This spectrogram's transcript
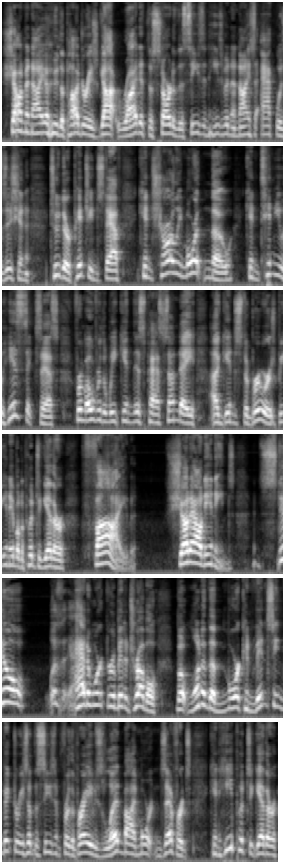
Sean Manaea, who the Padres got right at the start of the season, he's been a nice acquisition to their pitching staff. Can Charlie Morton, though, continue his success from over the weekend this past Sunday against the Brewers, being able to put together five shutout innings? Still was had to work through a bit of trouble, but one of the more convincing victories of the season for the Braves, led by Morton's efforts, can he put together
